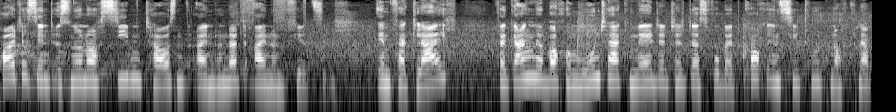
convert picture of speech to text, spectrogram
Heute sind es nur noch 7.141. Im Vergleich, vergangene Woche Montag meldete das Robert Koch Institut noch knapp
